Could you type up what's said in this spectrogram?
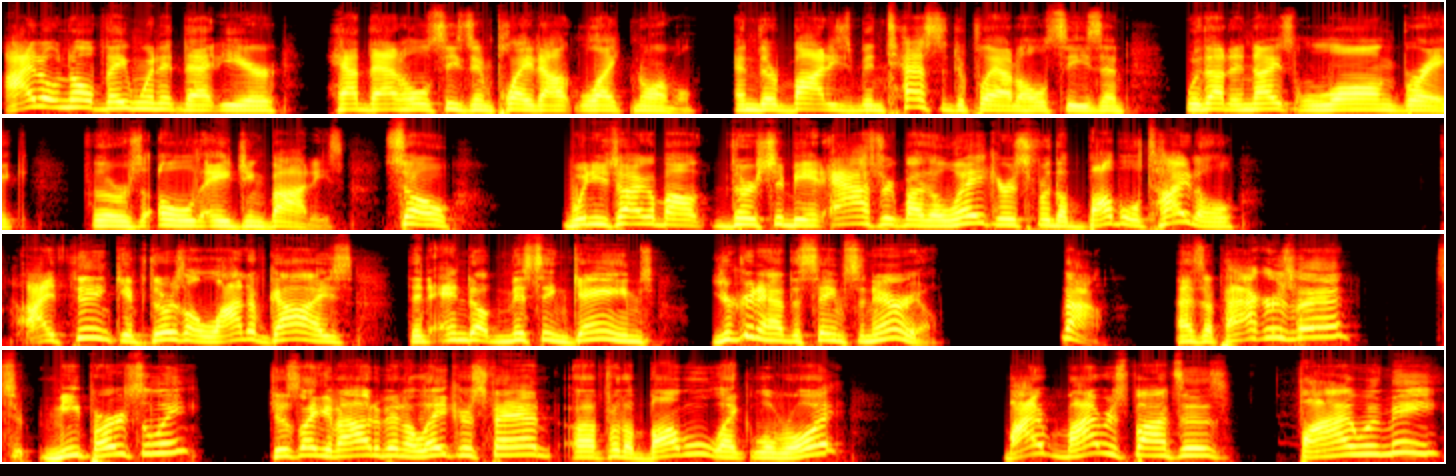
I don't know if they win it that year had that whole season played out like normal and their bodies been tested to play out a whole season without a nice long break for those old aging bodies. So when you talk about there should be an asterisk by the Lakers for the bubble title, I think if there's a lot of guys that end up missing games, you're going to have the same scenario. Now, as a Packers fan, me personally, just like if I would have been a Lakers fan uh, for the bubble, like Leroy, my my response is fine with me.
